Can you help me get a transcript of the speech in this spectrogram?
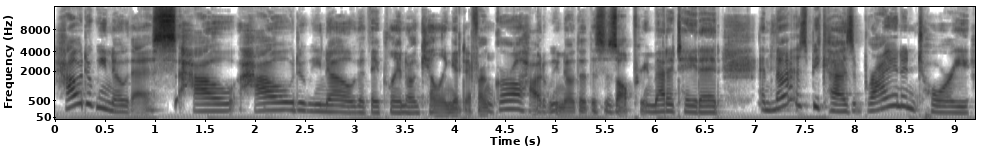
how do we know this? How how do we know that they planned on killing a different girl? How do we know that this is all premeditated? And that is because Brian and Torey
